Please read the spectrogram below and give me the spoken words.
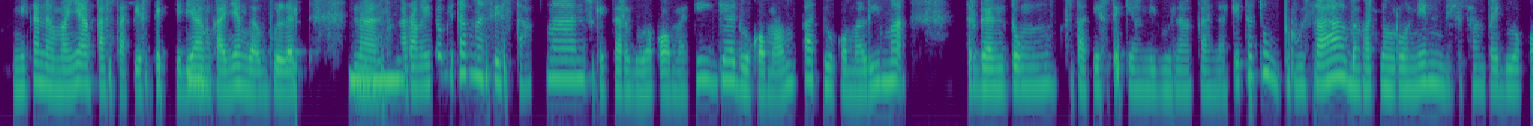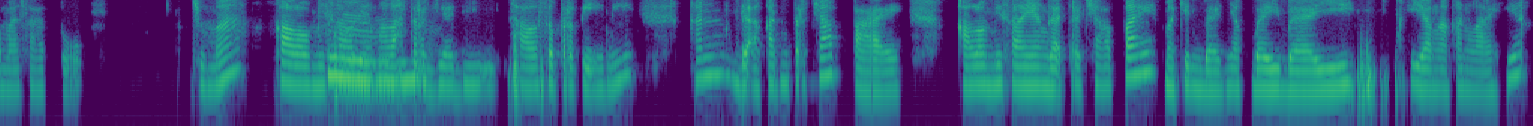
Ini kan namanya angka statistik, jadi hmm. angkanya nggak bulat. Nah, hmm. sekarang itu kita masih stagnan sekitar 2,3, 2,4, 2,5 tergantung statistik yang digunakan. Nah, kita tuh berusaha banget nurunin bisa sampai 2,1. Cuma kalau misalnya hmm. malah terjadi hal seperti ini, kan nggak akan tercapai. Kalau misalnya nggak tercapai, makin banyak bayi-bayi yang akan lahir,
